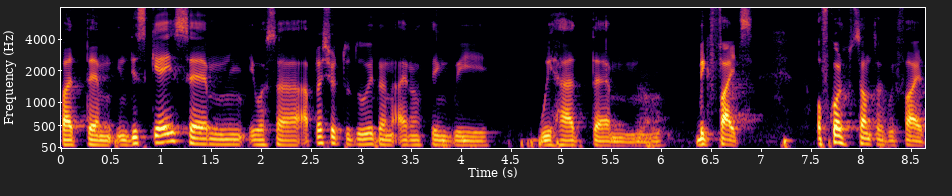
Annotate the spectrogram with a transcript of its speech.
But um, in this case, um, it was a, a, pleasure to do it, and I don't think we we had um, big fights. Of course, sometimes we fight.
